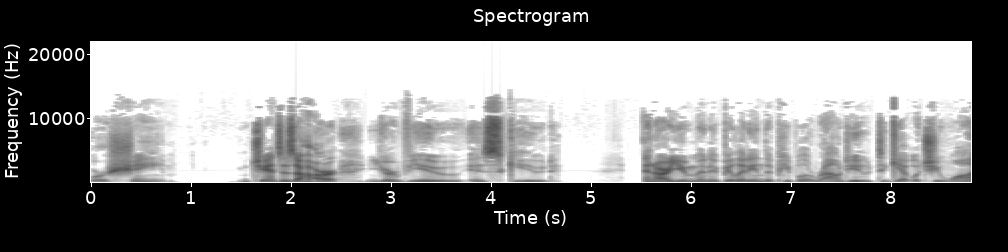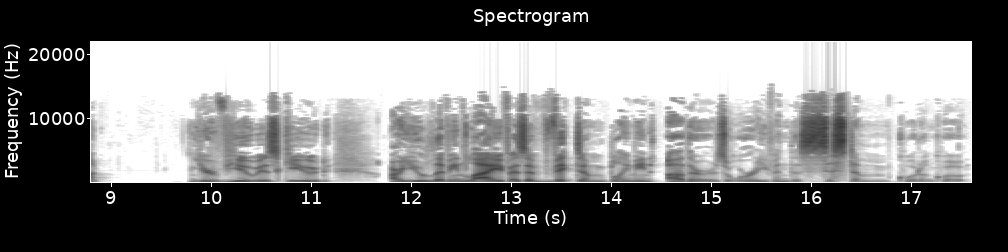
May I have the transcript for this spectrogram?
or shame? Chances are your view is skewed. And are you manipulating the people around you to get what you want? Your view is skewed. Are you living life as a victim, blaming others or even the system, quote unquote?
